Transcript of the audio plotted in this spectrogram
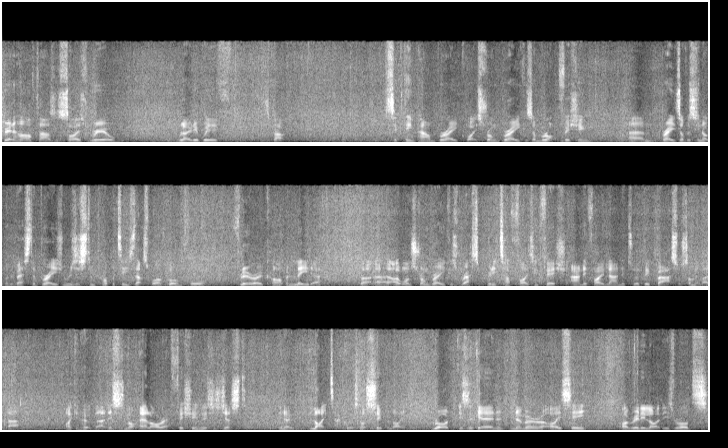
3,500 size reel loaded with, it's about 16 pound braid, quite strong braid because I'm rock fishing. Um, braid's obviously not got the best abrasion resistant properties, that's why I've gone for fluorocarbon leader. But uh, I want strong braid because wrasse are pretty tough fighting fish and if I land into a big bass or something like that, I can hook that. This is not LRF fishing, this is just, you know, light tackle, it's not super light. Rod is again Nomura Isei. I really like these rods.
